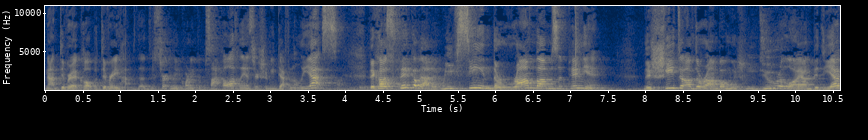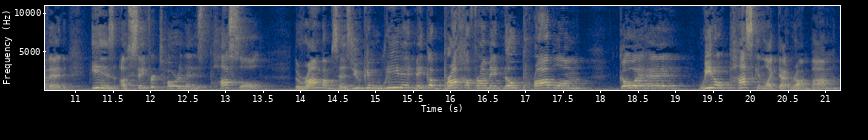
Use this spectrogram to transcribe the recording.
not Divrei Hakol, but Divrei, certainly according to Psak Halach, the answer should be definitely yes. Because think about it, we've seen the Rambam's opinion. The Shita of the Rambam, which we do rely on B'dieved, is a Sefer Torah that is pasul. The Rambam says you can read it, make a bracha from it, no problem. Go ahead. We don't paskin like that Rambam.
